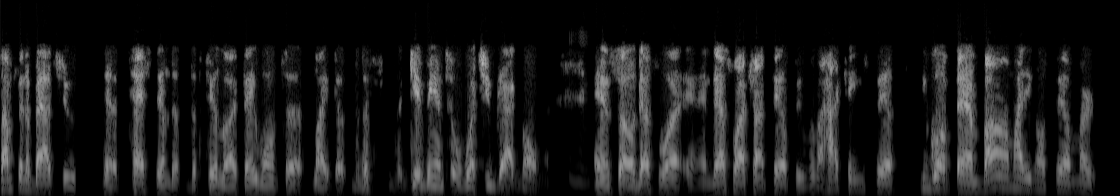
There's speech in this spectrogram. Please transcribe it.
Something about you that attach them to, to feel like they want to like to, to, to give in to what you got going. Mm-hmm. And so that's what and that's why I try to tell people like, how can you sell? You go up there and bomb. How are you gonna sell merch?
